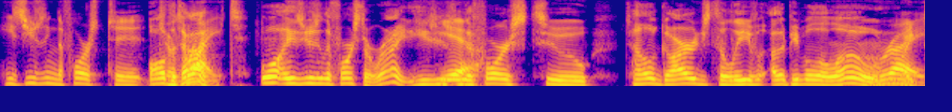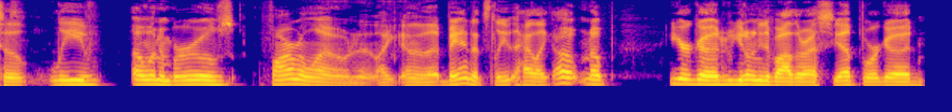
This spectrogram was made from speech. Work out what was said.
He's using the Force to All to the time. write. Well, he's using the Force to write. He's using Yeah. the Force to tell guards to leave other people alone, Right. Like to leave Owen and Beru's farm alone. Like and the bandits leave, had like, oh nope, you're good. You don't need to bother us. Yep, we're good.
